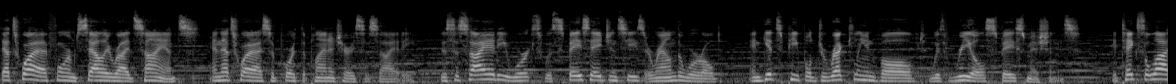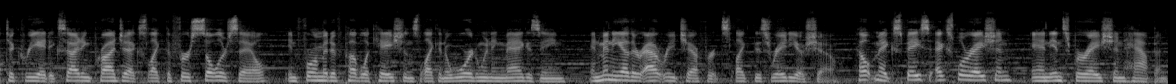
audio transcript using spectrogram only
That's why I formed Sally Ride Science, and that's why I support the Planetary Society. The Society works with space agencies around the world and gets people directly involved with real space missions. It takes a lot to create exciting projects like the first solar sail, informative publications like an award winning magazine, and many other outreach efforts like this radio show. Help make space exploration and inspiration happen.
